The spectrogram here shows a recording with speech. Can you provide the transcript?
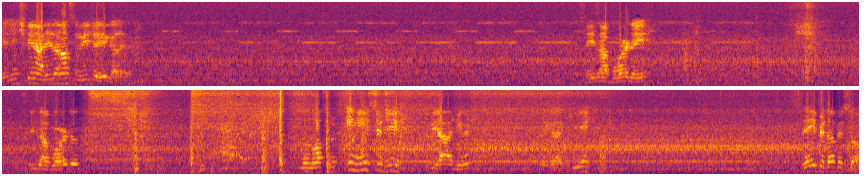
Aí a gente finaliza nosso vídeo aí, galera. Vocês a bordo aí. Vocês a bordo no nosso início de viagem, né? Vou pegar aqui. Sempre, tá pessoal?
